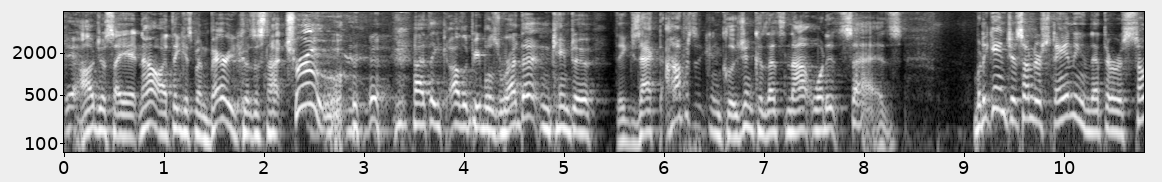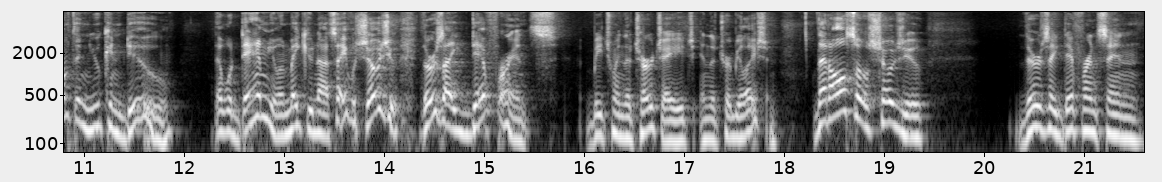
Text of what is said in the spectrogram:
Yeah. I'll just say it now. I think it's been buried because it's not true. I think other people's read that and came to the exact opposite conclusion because that's not what it says. But again, just understanding that there is something you can do that will damn you and make you not saved, which shows you there's a difference between the church age and the tribulation. That also shows you there's a difference in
